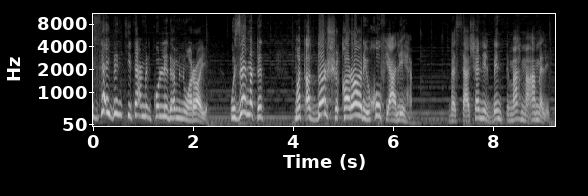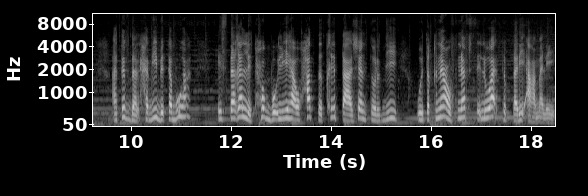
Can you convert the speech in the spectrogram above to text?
إزاي بنتي تعمل كل ده من ورايا؟ وإزاي ما تت... ما تقدرش قراري وخوفي عليها؟ بس عشان البنت مهما عملت هتفضل حبيبة أبوها استغلت حبه ليها وحطت خطة عشان ترضيه وتقنعه في نفس الوقت بطريقة عملية.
